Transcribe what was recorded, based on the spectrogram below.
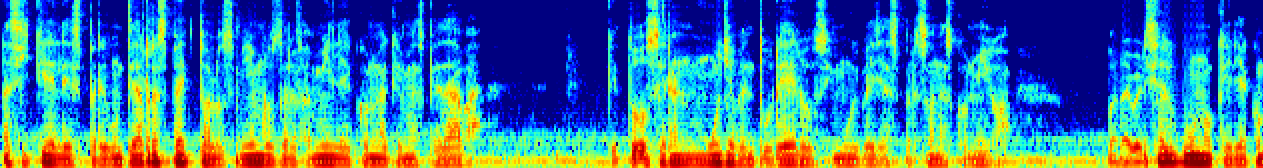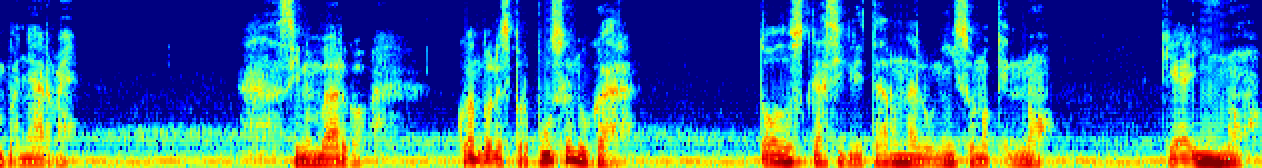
Así que les pregunté al respecto a los miembros de la familia con la que me hospedaba, que todos eran muy aventureros y muy bellas personas conmigo, para ver si alguno quería acompañarme. Sin embargo, cuando les propuse el lugar, todos casi gritaron al unísono que no, que ahí no.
